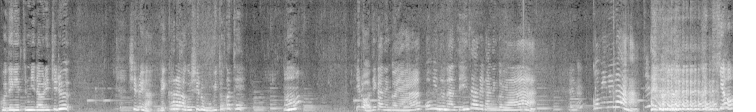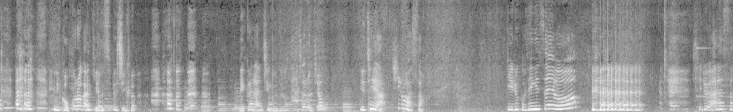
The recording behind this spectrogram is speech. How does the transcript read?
고생했습니다, 우리 시루. 시루야, 내 카라하고 시루 몸이 똑같아. 어? 시루 어디 가는 거야? 꼬미 누나한테 인사하러 가는 거야. 꼬미 누나. 귀여워. 거꾸로 가기 연습해 지금. 내 까라한 친구들은 다 저러죠? 유채야, 시루 왔어. 뒤로 고생했어요. 시루 알았어.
